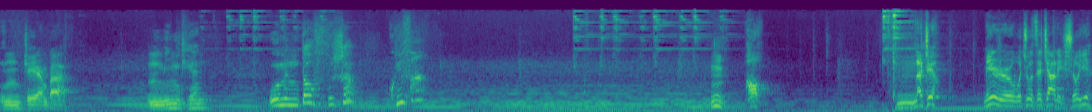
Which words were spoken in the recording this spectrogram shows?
嗯，这样吧，嗯，明天我们到府上回访。嗯，好。嗯，那这样，明日我就在家里设宴，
